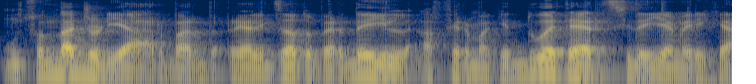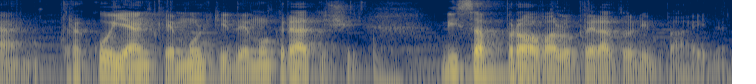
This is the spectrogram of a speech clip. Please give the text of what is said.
Un sondaggio di Harvard realizzato per The Hill afferma che due terzi degli americani, tra cui anche molti democratici, disapprova l'operato di Biden.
